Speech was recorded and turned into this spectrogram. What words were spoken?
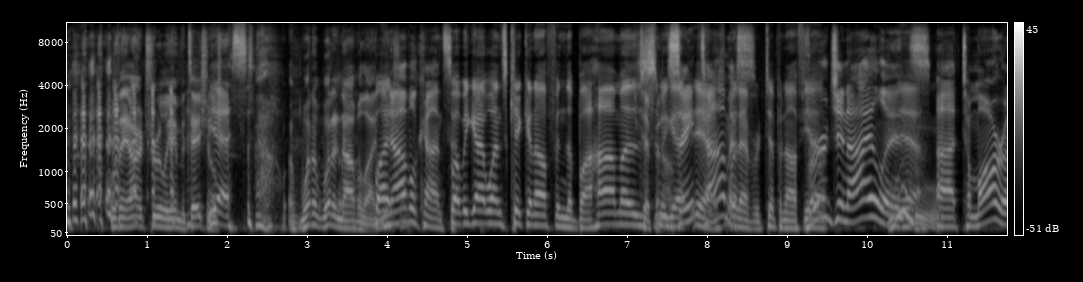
well they are truly invitationals. yes. what a what a novel idea But- Novel concept. But we got ones kicking off in the Bahamas. Tipping we off. got St. yeah, Thomas. whatever, tipping off. Yeah, Virgin Islands uh, tomorrow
